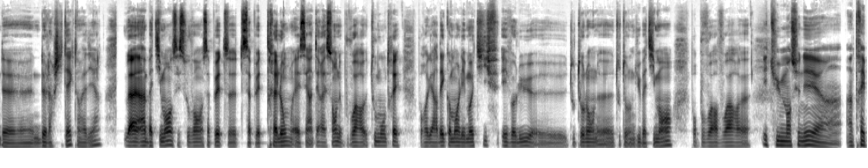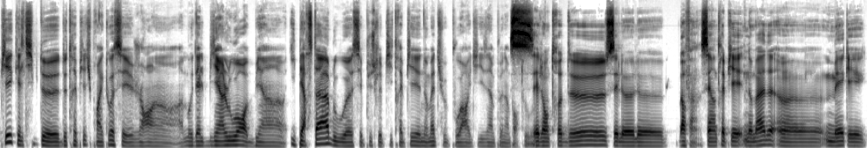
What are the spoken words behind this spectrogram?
de, de l'architecte, on va dire. Bah, un bâtiment, c'est souvent, ça peut être, ça peut être très long et c'est intéressant de pouvoir tout montrer, pour regarder comment les motifs évoluent tout, au long de, tout au long du bâtiment, pour pouvoir voir. Et tu mentionnais un, trépied. Quel type de, trépied tu prends avec toi? C'est genre un, modèle bien lourd, bien hyper stable, ou c'est plus le petit trépied nomade tu veux pouvoir utiliser un peu n'importe où? C'est l'entre-deux. C'est le, le enfin, c'est un trépied nomade, euh, mais qui,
